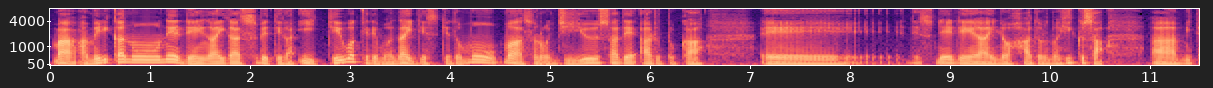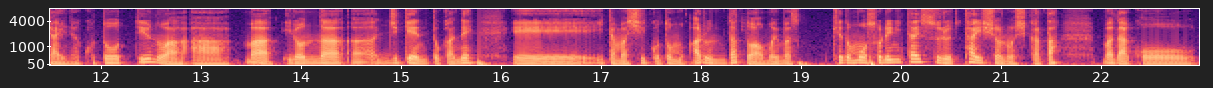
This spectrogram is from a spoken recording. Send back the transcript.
まあ、アメリカのね、恋愛が全てがいいっていうわけではないですけども、まあ、その自由さであるとか、えー、ですね、恋愛のハードルの低さ、あみたいなことっていうのは、あまあ、いろんな事件とかね、えー、痛ましいこともあるんだとは思いますけども、それに対する対処の仕方、まだこ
